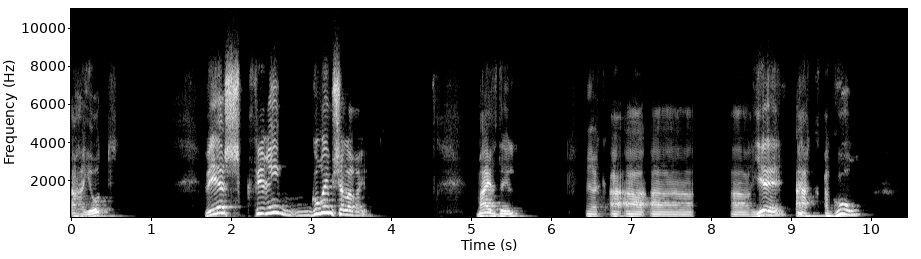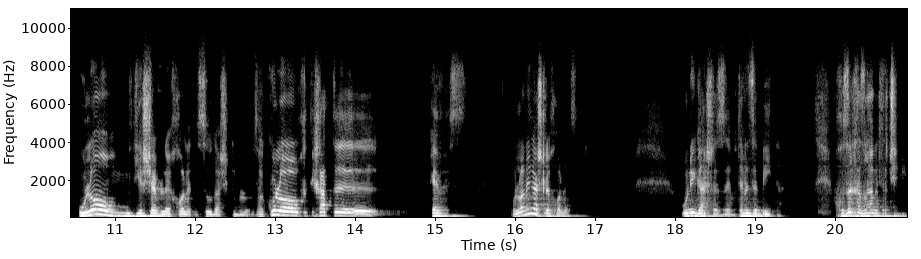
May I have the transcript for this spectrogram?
אריות, ויש כפירים, גורים של אריות. מה ההבדל? האריה, הגור, הוא לא מתיישב לאכול את הסעודה שקיבלו, זרקו לו חתיכת uh, כבש. הוא לא ניגש לאכול את זה. הוא ניגש לזה, נותן לזה בעיטה. חוזר חזרה מצד שני,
